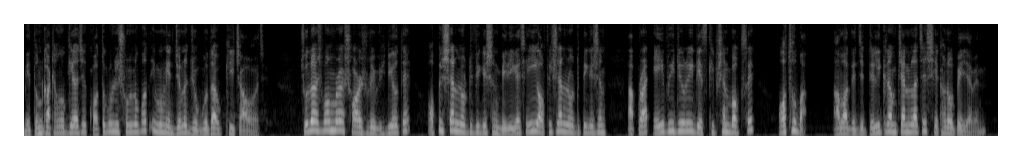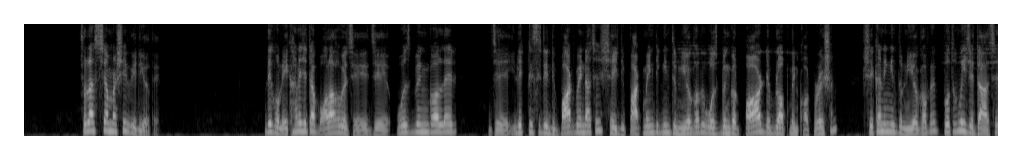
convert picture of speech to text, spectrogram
বেতন কাঠামো কী আছে, কতগুলি শূন্যপদ এবং এর জন্য যোগ্যতা কী চাওয়া হয়েছে। চলে আসব আমরা সরাসরি ভিডিওতে। অফিসিয়াল নোটিফিকেশন বেরিয়ে গেছে। এই অফিসিয়াল নোটিফিকেশন আপনারা এই ভিডিওর এই ডেসক্রিপশন বক্সে অথবা আমাদের যে টেলিগ্রাম চ্যানেল আছে, সেখানেও পেয়ে যাবেন। চলে আসছি আমরা সেই ভিডিওতে। দেখুন, এখানে যেটা বলা হয়েছে যে ওয়েস্ট বেঙ্গলের যে ইলেকট্রিসিটি ডিপার্টমেন্ট আছে, সেই ডিপার্টমেন্টে কিন্তু নিয়োগ হবে West Bengal power development corporation সেখানে কিন্তু নিয়োগ হবে। প্রথমেই যেটা আছে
